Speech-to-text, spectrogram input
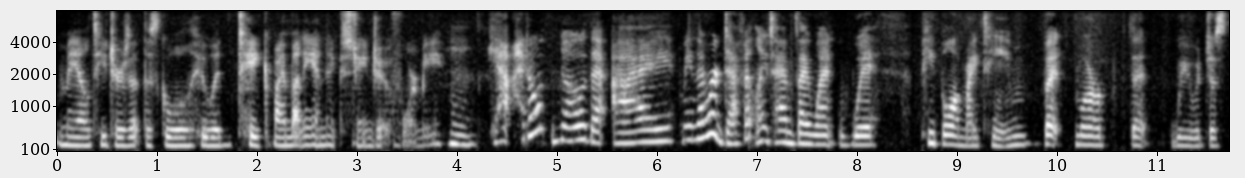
male teachers at the school who would take my money and exchange it for me. Hmm. Yeah, I don't know that I. I mean, there were definitely times I went with people on my team, but more that we would just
